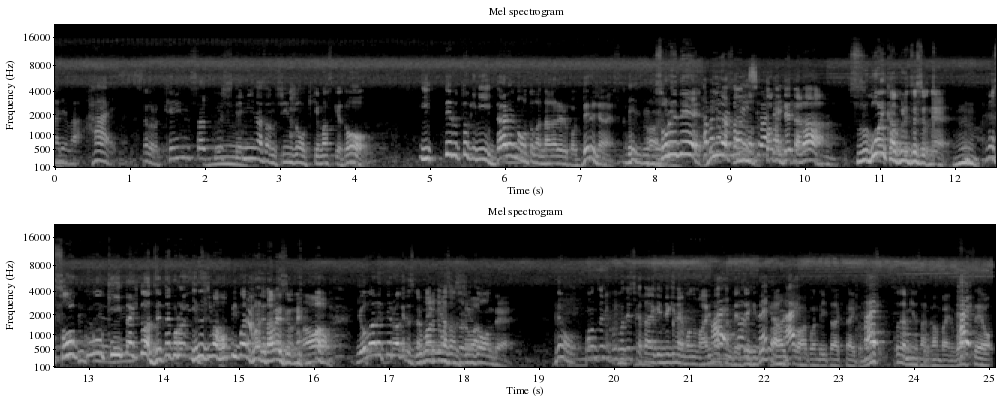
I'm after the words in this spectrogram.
あれは。はい。だから検索してミーナさんの心臓音を聞けますけど、言ってる時に誰の音が流れるか出るじゃないですか。出る出る。それでたまミーナさんの時出たらすごい確率ですよね、もうそこを聞いた人は絶対これ犬島ホッピーバーに来なきゃダメですよね。呼ばれてるわけですからね皆さんの心臓音ででも本当にここでしか体験できないものもありますんで、はいぜひぜひ足を運んでいただきたいと思います、はい。それでは皆さん乾杯のごはい、発声を、はい、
